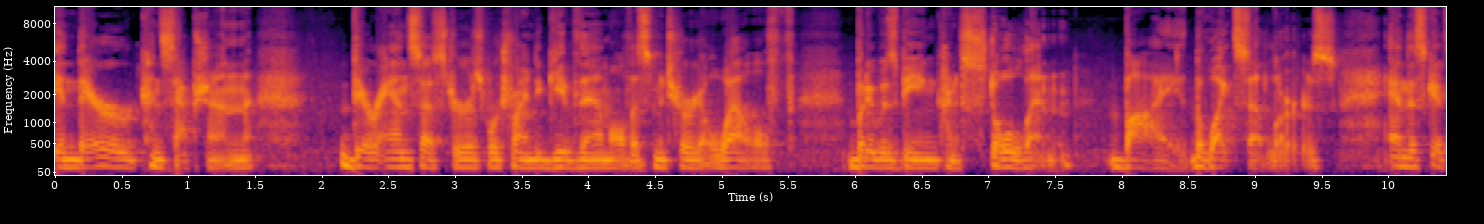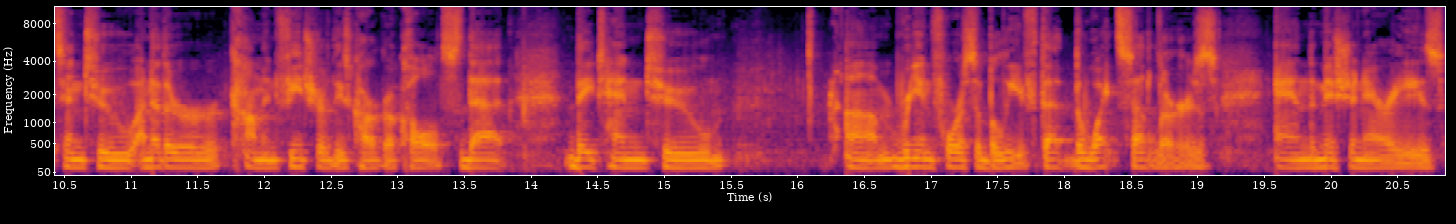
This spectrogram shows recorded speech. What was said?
in their conception, their ancestors were trying to give them all this material wealth, but it was being kind of stolen by the white settlers. And this gets into another common feature of these cargo cults that they tend to um, reinforce a belief that the white settlers and the missionaries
